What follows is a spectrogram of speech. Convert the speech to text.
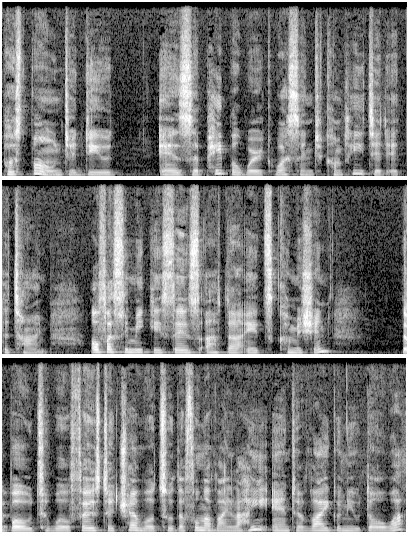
postponed due as paperwork wasn't completed at the time. Ofasimiki says after its commission, the boat will first travel to the Fungawailahi and Waikoniutoa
